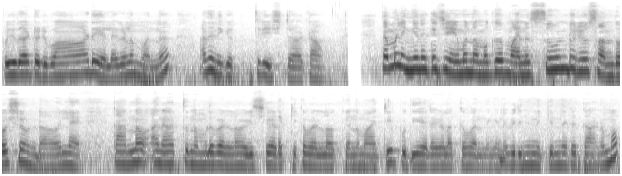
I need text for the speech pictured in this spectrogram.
പുതിയതായിട്ട് ഒരുപാട് ഇലകളും വന്ന് അതെനിക്ക് ഒത്തിരി ഇഷ്ടം കേട്ടോ. നമ്മൾ ഇങ്ങനെയൊക്കെ ചെയ്യുമ്പോൾ നമുക്ക് മനസ്സുകൊണ്ടൊരു സന്തോഷം ഉണ്ടാവും അല്ലേ? കാരണം അതിനകത്ത് നമ്മൾ വെള്ളം ഒഴിച്ച് ഇടയ്ക്കൊക്കെ വെള്ളമൊക്കെ ഒന്ന് മാറ്റി പുതിയ ഇലകളൊക്കെ വന്നിങ്ങനെ വിരിഞ്ഞ് നിൽക്കുന്നതൊക്കെ കാണുമ്പോൾ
